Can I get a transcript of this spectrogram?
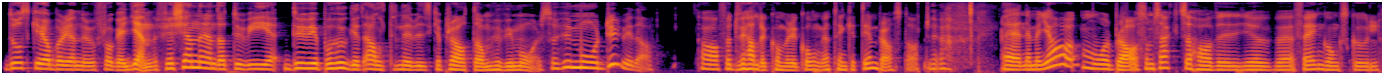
då ska jag börja nu och fråga igen. För jag känner ändå att du är, du är på hugget alltid när vi ska prata om hur vi mår. Så hur mår du idag? Ja, för att vi aldrig kommer igång. Jag tänker att det är en bra start. Eh, nej, men jag mår bra. Som sagt så har vi ju eh, för en gångs skull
